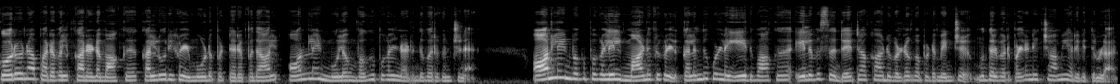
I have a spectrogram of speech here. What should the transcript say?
கொரோனா பரவல் காரணமாக கல்லூரிகள் மூடப்பட்டிருப்பதால் ஆன்லைன் மூலம் வகுப்புகள் நடந்து வருகின்றன. ஆன்லைன் வகுப்புகளில் மாணவர்கள் கலந்து கொள்ள ஏதுவாக இலவச டேட்டா கார்டு வழங்கப்படும் என்று முதல்வர் பழனிசாமி அறிவித்துள்ளார்.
